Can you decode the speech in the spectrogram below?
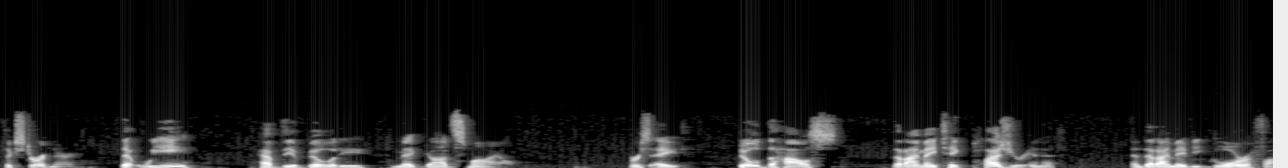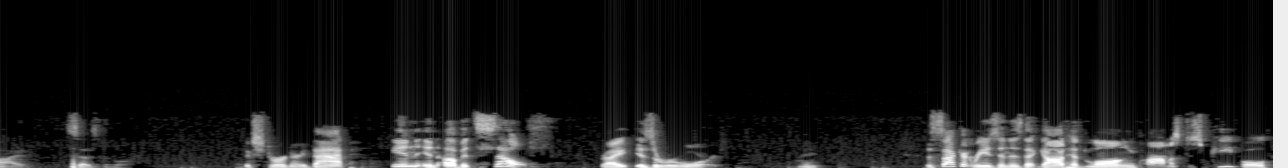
It's extraordinary that we have the ability to make God smile. Verse 8 Build the house that I may take pleasure in it and that I may be glorified, says the Lord. It's extraordinary. That in and of itself, right, is a reward. Right? The second reason is that God had long promised his people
